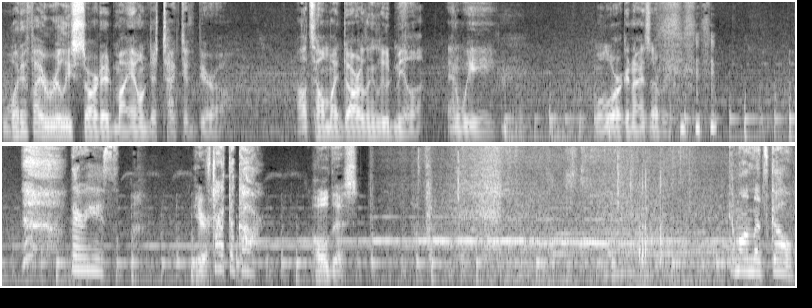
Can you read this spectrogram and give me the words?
What if I really started my own detective bureau? I'll tell my darling Ludmila, and we will organize everything. There he is. Here, Start the car. hold this. Come on, let's go.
